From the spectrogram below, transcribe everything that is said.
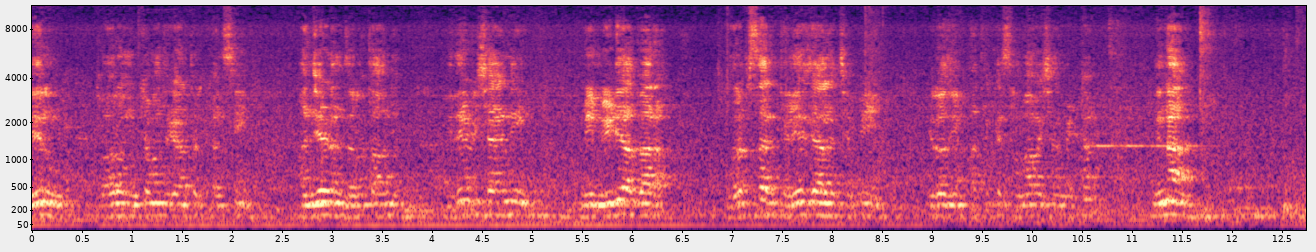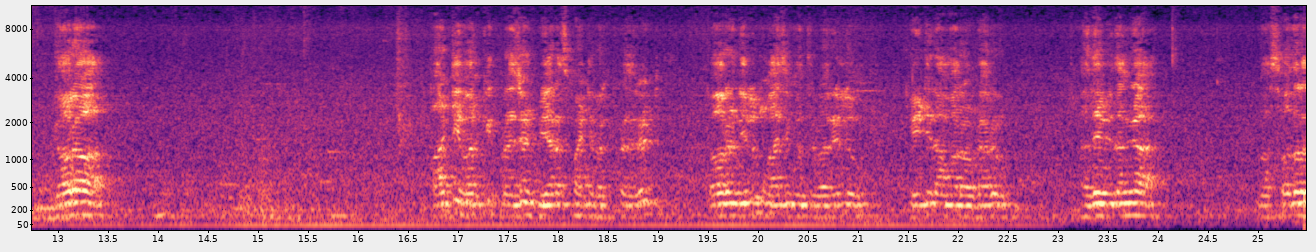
నేను గౌరవ ముఖ్యమంత్రి గారితో కలిసి పనిచేయడం జరుగుతూ ఉంది. ఇదే విషయాన్ని మీ మీడియా ద్వారా మరొకసారి తెలియజేయాలని చెప్పి ఈరోజు ఈ పత్రిక సమావేశం పెట్టాం. నిన్న గౌరవ party working president BRS party work president గౌరవనీయులు మాజీ మంత్రి వర్యులు కేటీ రామారావు గారు అదేవిధంగా మా సోదర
